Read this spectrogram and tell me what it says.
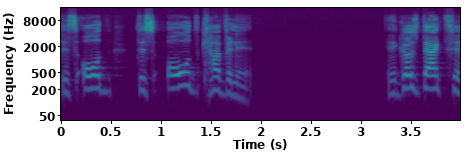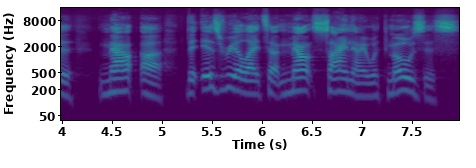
this old, this old covenant. And it goes back to Mount, uh, the Israelites at Mount Sinai with Moses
